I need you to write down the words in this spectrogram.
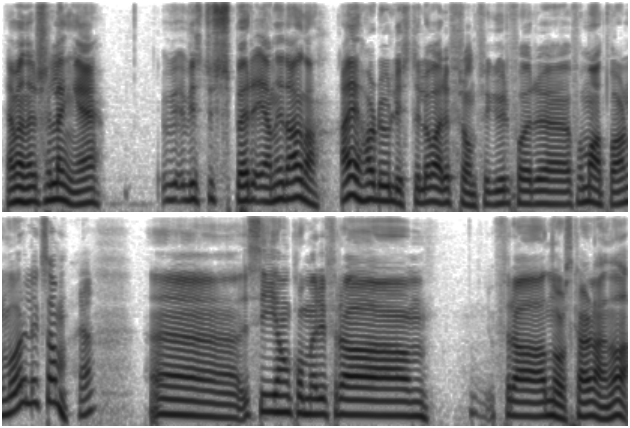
Jeg mener, så lenge Hvis du spør en i dag, da Hei, har du lyst til å være frontfigur for, eh, for matvaren vår, liksom? Ja. Eh, si han kommer ifra Fra North Carolina, da.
